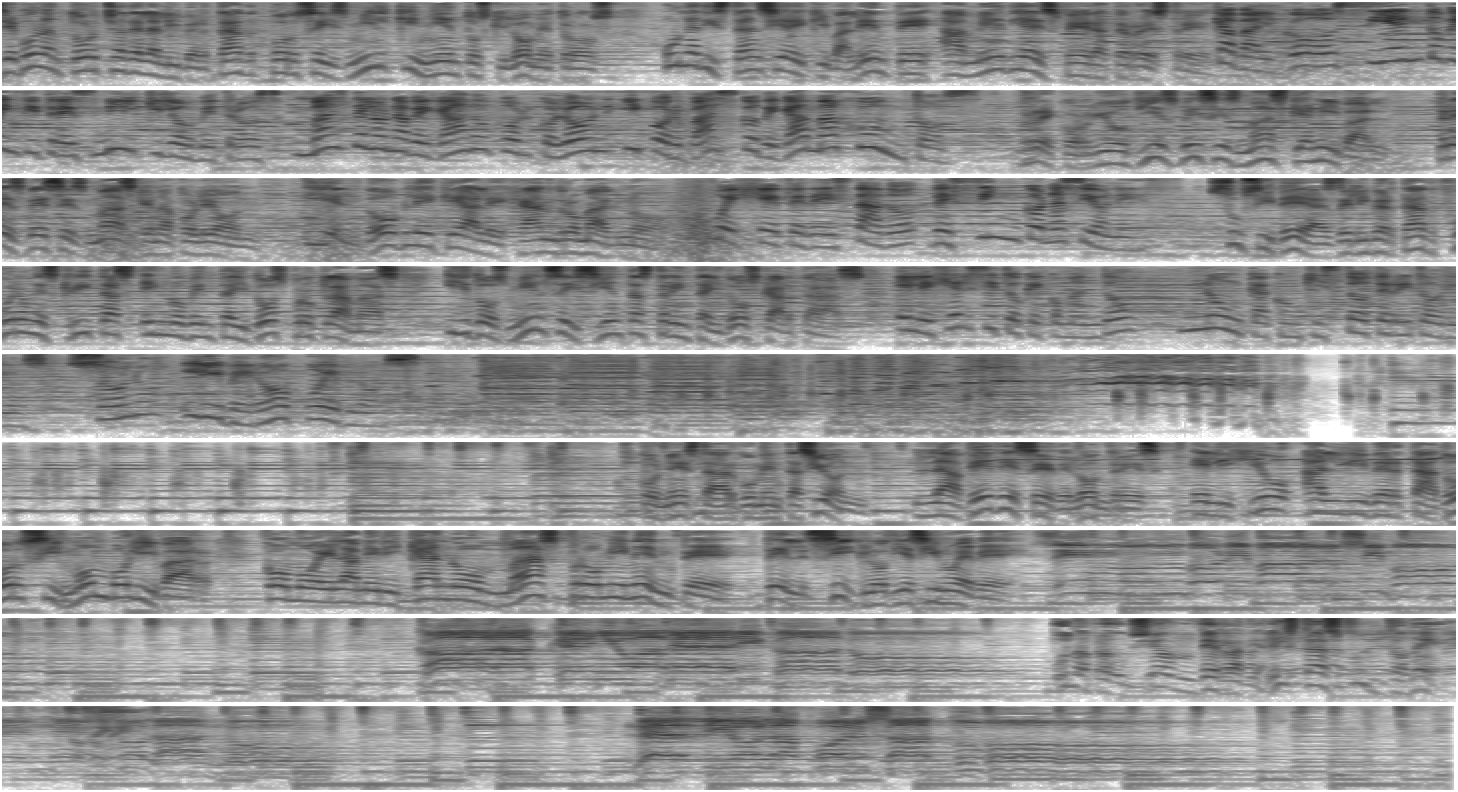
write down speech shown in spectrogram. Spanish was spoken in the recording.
Llevó la antorcha de la libertad por 6.500 kilómetros, una distancia equivalente a media esfera terrestre. Cabalgó 123 mil kilómetros, más de lo navegado por Colón y por Vasco de Gama juntos. Recorrió 10 veces más que Aníbal, 3 veces más que Napoleón y el doble que Alejandro Magno. Fue jefe de Estado de cinco naciones. Sus ideas de libertad fueron escritas en 92 proclamas y 2.632 cartas. El ejército que comandó nunca conquistó territorios, solo liberó pueblos. Con esta argumentación, la BBC de Londres eligió al libertador Simón Bolívar como el americano más prominente del siglo XIX. Simón Bolívar, Simón, caraqueño americano, Una producción de radialistas.net. le la fuerza tu voz.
